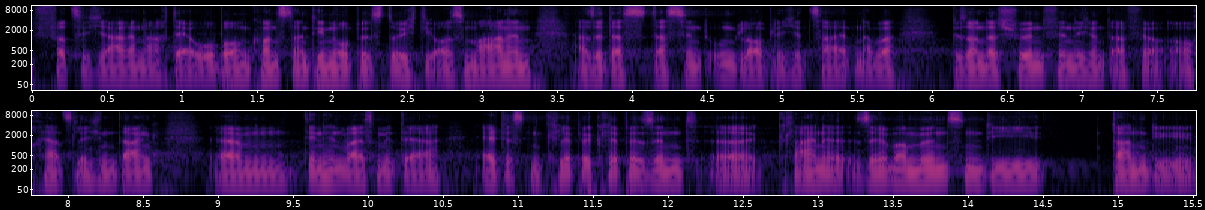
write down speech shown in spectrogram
40 Jahre nach der Eroberung Konstantinopels durch die Osmanen. Also das, das sind unglaubliche Zeiten. Aber besonders schön finde ich und dafür auch herzlichen Dank ähm, den Hinweis mit der ältesten Klippe. Klippe sind äh, kleine Silbermünzen, die dann die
